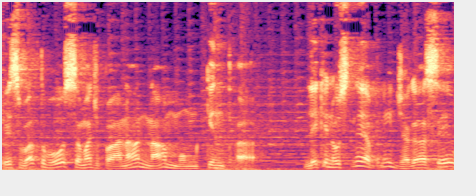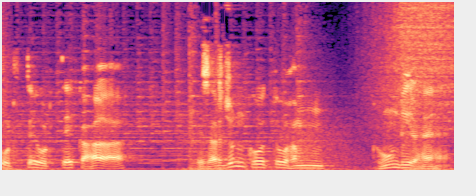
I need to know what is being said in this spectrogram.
इस वक्त वो समझ पाना नामुमकिन था। लेकिन उसने अपनी जगह से उठते उठते कहा, इस अर्जुन को तो हम ढूंढ ही रहे हैं।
